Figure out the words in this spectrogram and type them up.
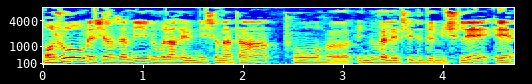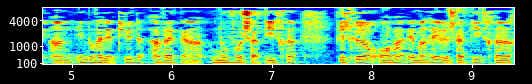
Bonjour mes chers amis, nous voilà réunis ce matin pour euh, une nouvelle étude de Michelet et une nouvelle étude avec un nouveau chapitre, puisqu'on va démarrer le chapitre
